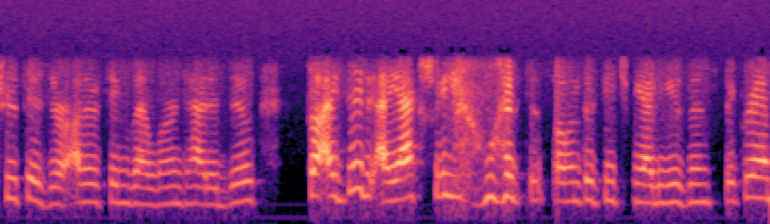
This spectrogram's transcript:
truth is, there are other things I learned how to do. So I did. I actually went to someone to teach me how to use Instagram,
